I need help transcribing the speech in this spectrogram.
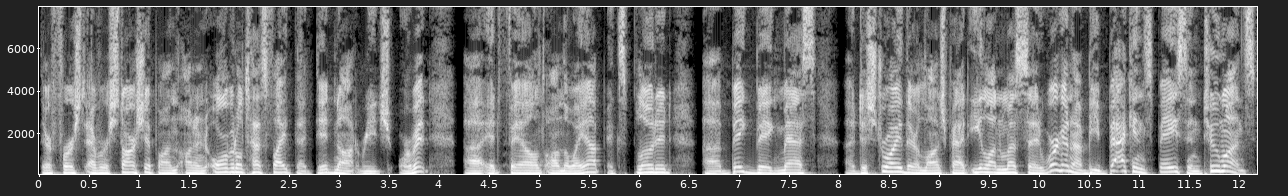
their first ever Starship on, on an orbital test flight that did not reach orbit. Uh, it failed on the way up, exploded, uh, big, big mess, uh, destroyed their launch pad. Elon Musk said, we're going to be back in space in two months.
